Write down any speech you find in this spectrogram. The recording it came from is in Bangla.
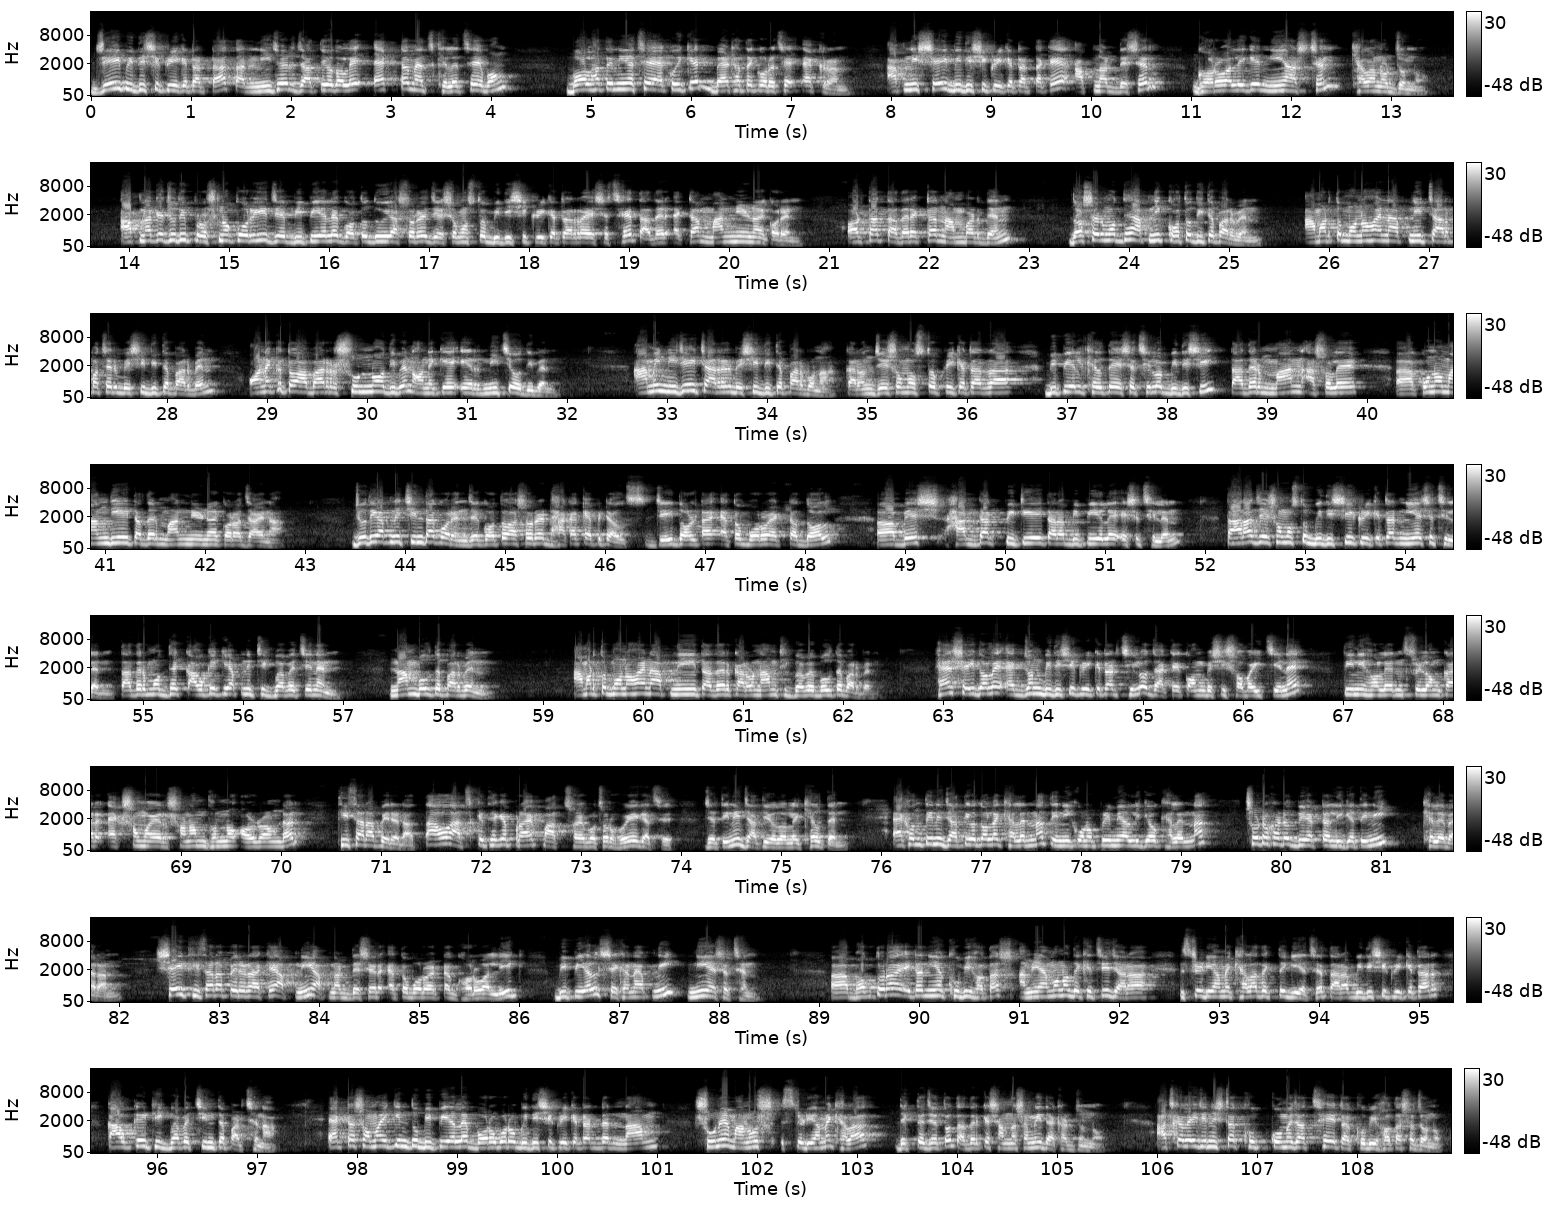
যেই বিদেশি ক্রিকেটারটা তার নিজের জাতীয় দলে একটা ম্যাচ খেলেছে এবং বল হাতে নিয়েছে এক উইকেট, ব্যাট হাতে করেছে এক রান। আপনি সেই বিদেশি ক্রিকেটারটাকে আপনার দেশের ঘরোয়া লিগে নিয়ে আসছেন খেলানোর জন্য। আপনাকে যদি প্রশ্ন করি যে বিপিএল গত দুই আসরে যে সমস্ত বিদেশি ক্রিকেটাররা এসেছে, তাদের একটা মান নির্ণয় করেন। অর্থাৎ তাদের একটা নাম্বার দেন। দশের মধ্যে আপনি কত দিতে পারবেন? আমার তো মনে হয় না আপনি চার পাঁচের বেশি দিতে পারবেন। অনেকে তো আবার শূন্য দিবেন, অনেকে এর নিচেও দিবেন। আমি নিজেই চারের বেশি দিতে পারব না, কারণ যে সমস্ত ক্রিকেটাররা বিপিএল খেলতে এসেছিল বিদেশি, তাদের মান আসলে কোনো মান দিয়েই তাদের মান নির্ণয় করা যায় না। যদি আপনি চিন্তা করেন যে গত আসরে ঢাকা ক্যাপিটালস, যেই দলটা এত বড় একটা দল বেশ হাড্ডাক পিটিয়েই তারা বিপিএল এ এসেছিলেন, তারা যে সমস্ত বিদেশি ক্রিকেটার নিয়ে এসেছিলেন, তাদের মধ্যে কাউকে কি আপনি ঠিকভাবে চেনেন? নাম বলতে পারবেন? আমার তো মনে হয় না আপনি তাদের কারও নাম ঠিকভাবে বলতে পারবেন। হ্যাঁ সেই দলে একজন বিদেশি ক্রিকেটার ছিল যাকে কম বেশি সবাই চেনে। তিনি হলেন শ্রীলঙ্কার এক সময়ের স্বনামধন্য অলরাউন্ডার থিসারা পেরেরা। তাও আজকে থেকে প্রায় পাঁচ ছয় বছর হয়ে গেছে যে তিনি জাতীয় দলে খেলতেন। এখন তিনি জাতীয় দলে খেলেন না, তিনি কোনো প্রিমিয়ার লিগেও খেলেন না। ছোটখাটো দুই একটা লিগে তিনি খেলে বেড়ান। সেই থিসারা পেরেরাকে আপনি আপনার দেশের এত বড় একটা ঘরোয়া লিগ, বিপিএল, সেখানে আপনি নিয়ে এসেছেন। ভক্তরা এটা নিয়ে খুবই হতাশ। আমি এমনও দেখেছি যারা স্টেডিয়ামে খেলা দেখতে গিয়েছে, তারা বিদেশি ক্রিকেটার কাউকেই ঠিকভাবে চিনতে পারছে না। একটা সময় কিন্তু বিপিএল বড় বড় বিদেশি ক্রিকেটারদের নাম শুনে মানুষ স্টেডিয়ামে খেলা দেখতে যেত তাদেরকে সামনাসামনি দেখার জন্য। আজকাল এই জিনিসটা খুব কমে যাচ্ছে, এটা খুবই হতাশাজনক।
